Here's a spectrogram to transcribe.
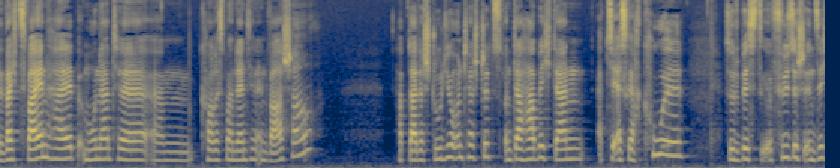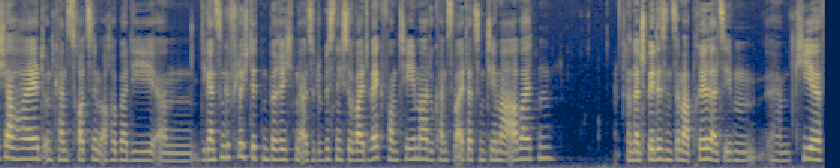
Dann war ich zweieinhalb Monate ähm, Korrespondentin in Warschau, habe da das Studio unterstützt und da habe ich dann, hab zuerst gedacht, cool, so du bist physisch in Sicherheit und kannst trotzdem auch über die, ähm, die ganzen Geflüchteten berichten. Also du bist nicht so weit weg vom Thema, du kannst weiter zum Thema arbeiten. Und dann spätestens im April, als eben ähm, Kiew,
